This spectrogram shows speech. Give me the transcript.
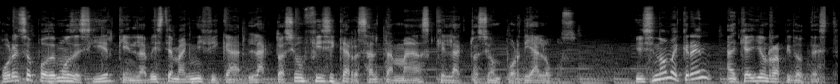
Por eso podemos decir que en La Bestia Magnífica la actuación física resalta más que la actuación por diálogos. Y si no me creen, aquí hay un rápido test.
